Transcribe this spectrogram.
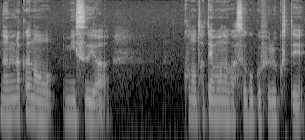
何らかのミスやこの建物がすごく古くて、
